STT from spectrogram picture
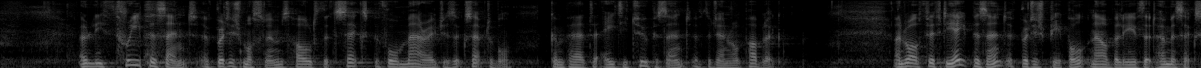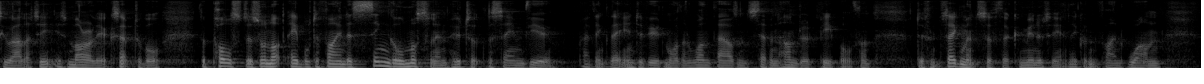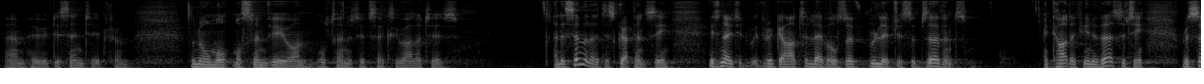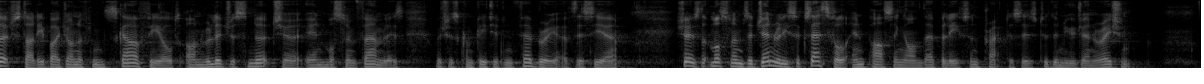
only 3% of British Muslims hold that sex before marriage is acceptable, compared to 82% of the general public. And while 58% of British people now believe that homosexuality is morally acceptable, the pollsters were not able to find a single Muslim who took the same view. I think they interviewed more than 1,700 people from different segments of the community, and they couldn't find one um, who dissented from the normal Muslim view on alternative sexualities. And a similar discrepancy is noted with regard to levels of religious observance. A Cardiff University research study by Jonathan Scourfield on religious nurture in Muslim families, which was completed in February of this year, shows that Muslims are generally successful in passing on their beliefs and practices to the new generation.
